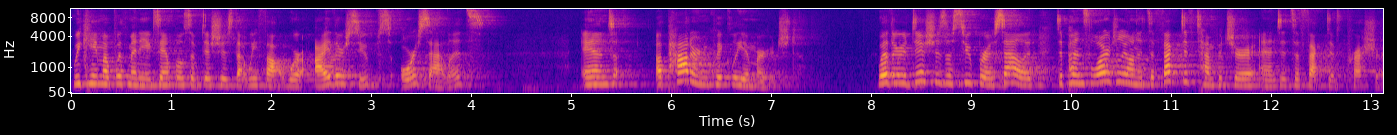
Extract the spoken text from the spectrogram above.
We came up with many examples of dishes that we thought were either soups or salads, and a pattern quickly emerged. Whether a dish is a soup or a salad depends largely on its effective temperature and its effective pressure.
